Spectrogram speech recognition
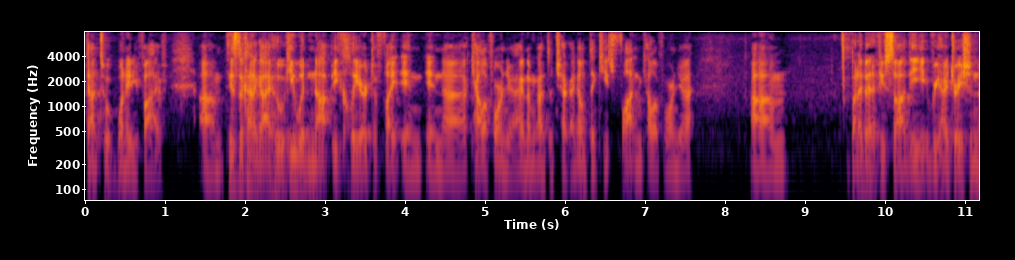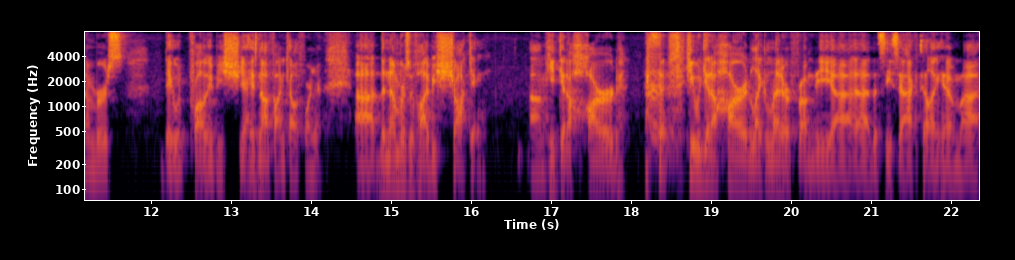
down to 185. Um, he's the kind of guy who he would not be clear to fight in in uh, California. And I'm going to check. I don't think he's fought in California. Um, but I bet if you saw the rehydration numbers they would probably be yeah he's not fought in California. Uh, the numbers would probably be shocking. Um, he'd get a hard he would get a hard like letter from the uh, uh, the CSAC telling him, uh,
